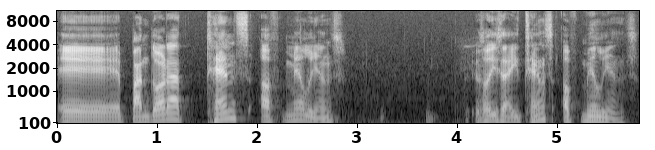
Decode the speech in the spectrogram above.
Eh, Pandora, tens of millions. Eso dice ahí, tens of millions.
